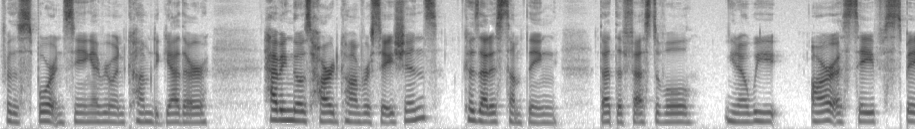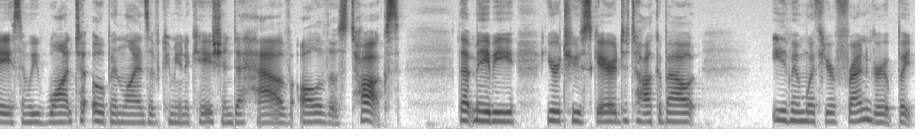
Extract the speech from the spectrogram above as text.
for the sport and seeing everyone come together, having those hard conversations, because that is something that the festival, you know, we are a safe space and we want to open lines of communication to have all of those talks that maybe you're too scared to talk about even with your friend group, but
